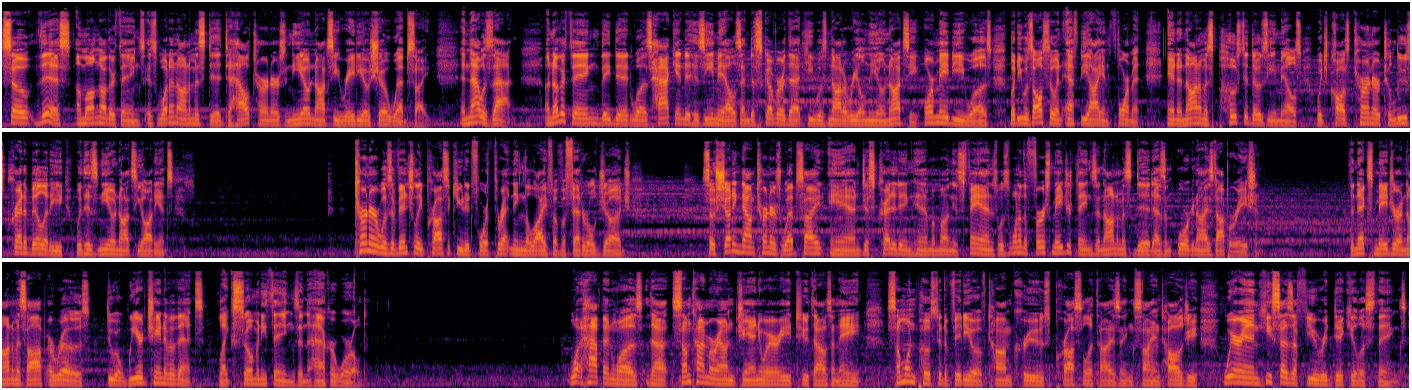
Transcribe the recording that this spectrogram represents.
So, this, among other things, is what Anonymous did to Hal Turner's neo Nazi radio show website. And that was that. Another thing they did was hack into his emails and discover that he was not a real neo Nazi. Or maybe he was, but he was also an FBI informant. And Anonymous posted those emails, which caused Turner to lose credibility with his neo Nazi audience. Turner was eventually prosecuted for threatening the life of a federal judge. So, shutting down Turner's website and discrediting him among his fans was one of the first major things Anonymous did as an organized operation. The next major Anonymous op arose through a weird chain of events, like so many things in the hacker world. What happened was that sometime around January 2008, someone posted a video of Tom Cruise proselytizing Scientology, wherein he says a few ridiculous things.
